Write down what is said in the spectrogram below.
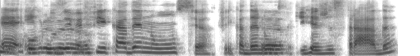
É, inclusive fica a denúncia, fica a denúncia aqui registrada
